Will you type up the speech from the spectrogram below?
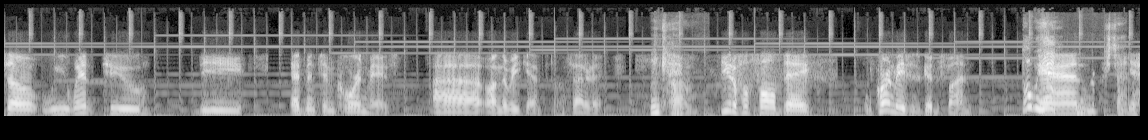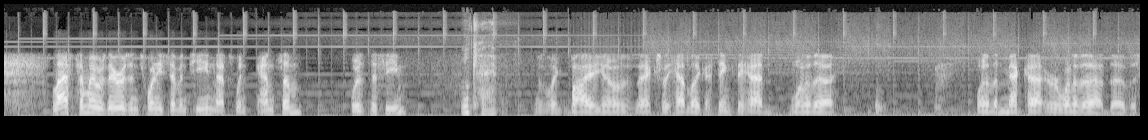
so we went to the Edmonton Corn Maze uh, on the weekend on Saturday. Okay. Um, beautiful fall day. The corn maze is good fun. oh yeah, and 100%. yeah, last time I was there was in 2017. That's when Anthem was the theme. Okay. It was like by you know, they actually had like I think they had one of the one of the mecha or one of the, the, the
